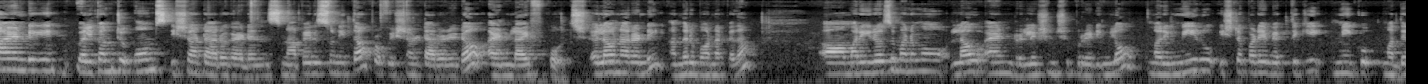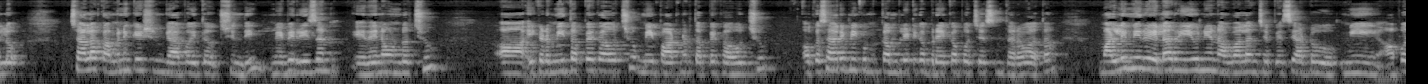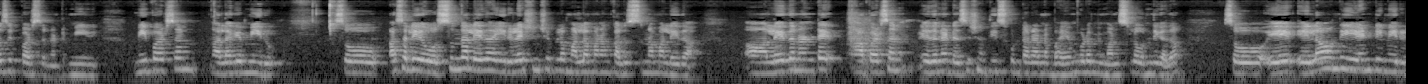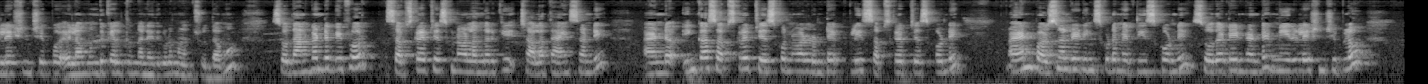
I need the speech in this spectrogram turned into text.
Hi అండి welcome to Oms Isha tarot guidance నా పేరు Sunita professional tarot reader and life coach ఎలా ఉన్నారండి అందరూ బాగున్నారు కదా? మరి ఈరోజు మనము లవ్ అండ్ రిలేషన్షిప్ రీడింగ్లో మరి మీరు ఇష్టపడే వ్యక్తికి మీకు మధ్యలో చాలా కమ్యూనికేషన్ గ్యాప్ అయితే వచ్చింది. మేబీ రీజన్ ఏదైనా ఉండొచ్చు. ఇక్కడ మీ తప్పే కావచ్చు మీ పార్ట్నర్ తప్పే కావచ్చు. ఒకసారి మీకు కంప్లీట్గా బ్రేకప్ వచ్చేసిన తర్వాత మళ్ళీ మీరు ఎలా రీయూనియన్ అవ్వాలని చెప్పేసి అటు మీ ఆపోజిట్ పర్సన్ అంటే మీ మీ పర్సన్ అలాగే మీరు. సో అసలు వస్తుందా లేదా? ఈ రిలేషన్షిప్లో మళ్ళీ మనం కలుస్తున్నామా లేదా? లేదనంటే ఆ పర్సన్ ఏదైనా డెసిషన్ తీసుకుంటారన్న భయం కూడా మీ మనసులో ఉంది కదా? సో ఏ ఎలా ఉంది ఏంటి మీ రిలేషన్షిప్? ఎలా ముందుకెళ్తుంది అనేది కూడా మనం చూద్దాము. సో దానికంటే బిఫోర్ సబ్స్క్రైబ్ చేసుకున్న వాళ్ళందరికీ చాలా థ్యాంక్స్ అండి. అండ్ ఇంకా సబ్స్క్రైబ్ చేసుకునే వాళ్ళు ఉంటే ప్లీజ్ సబ్స్క్రైబ్ చేసుకోండి. అండ్ పర్సనల్ రీడింగ్స్ కూడా మీరు తీసుకోండి. సో దట్ ఏంటంటే మీ రిలేషన్షిప్లో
